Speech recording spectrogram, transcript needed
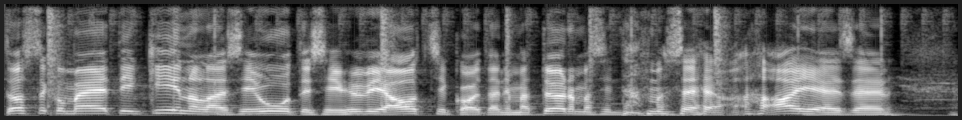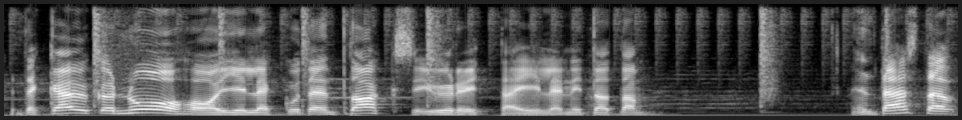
Tuossa kun mä etin kiinalaisia uutisia, hyviä otsikoita, niin mä törmäsin tämmöiseen aiheeseen, että käykö nuohoojille kuten taksiyrittäjille, niin tota, Tästä,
